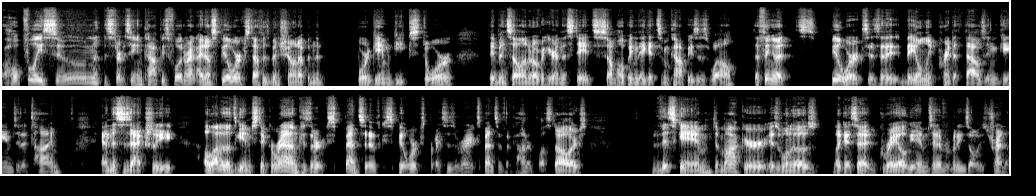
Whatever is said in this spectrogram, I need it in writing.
hopefully soon. Start seeing copies floating around. I know Spielworxx stuff has been showing up in the Board Game Geek store. They've been selling it over here in the States. So I'm hoping they get some copies as well. The thing about Spielworxx is that they only print a thousand games at a time. And this is actually a lot of those games stick around because they're expensive because Spielworxx prices are very expensive, like 100 plus dollars. This game, Die Macher, is one of those, like I said, grail games that everybody's always trying to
